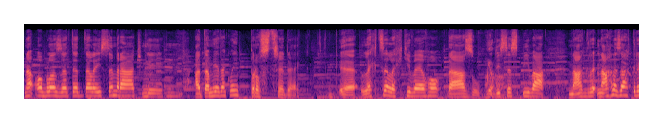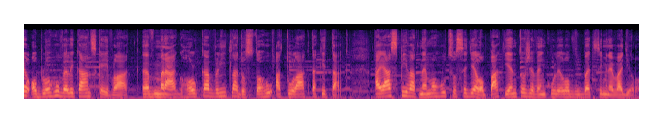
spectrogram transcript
Na obloze tetele jsem ráčky, mm-hmm. a tam je takový prostředek, lehce lehtivého rázu, jo. kdy se zpívá Náhle, náhle zakryl oblohu velikánský vlak, mrak, holka vlítla do stohu a tulák taky tak a já zpívat nemohu, co se dělo pak, jen to, že venku lilo, vůbec jim nevadilo.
